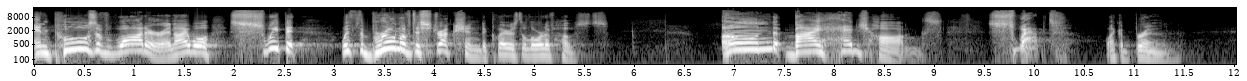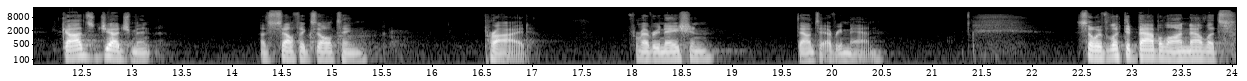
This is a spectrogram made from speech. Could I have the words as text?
and pools of water, and I will sweep it with the broom of destruction, declares the Lord of hosts. Owned by hedgehogs, swept like a broom. God's judgment of self exalting pride from every nation down to every man. So we've looked at Babylon. Now let's,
